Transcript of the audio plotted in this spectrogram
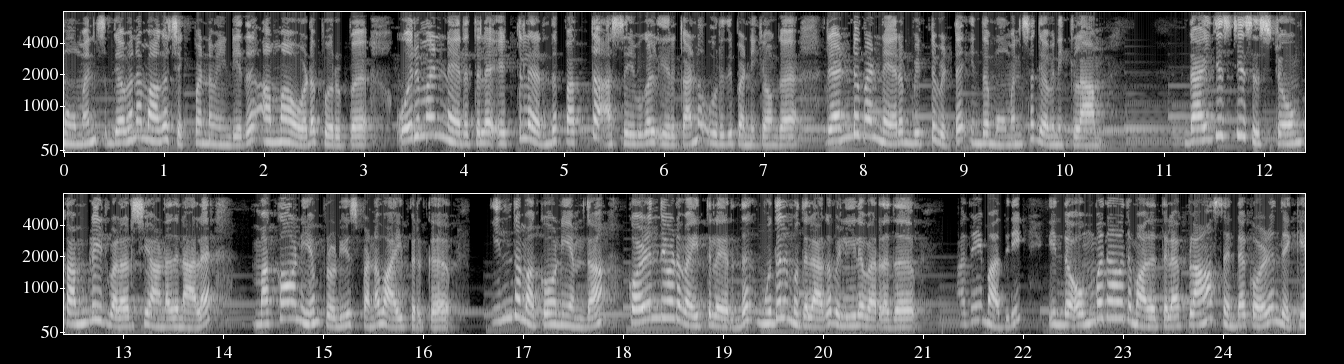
மூமெண்ட்ஸ் கவனமாக செக் பண்ண வேண்டியது அம்மாவோட பொறுப்பு. ஒரு மணி நேரத்துல எட்டுல இருந்து பத்து அசைவுகள் இருக்கான்னு உறுதி பண்ணிக்கோங்க. ரெண்டு மணி நேரம் விட்டு விட்டு இந்த மூமெண்ட்ஸை கவனிக்கலாம். டைஜஸ்டிவ் சிஸ்டம் கம்ப்ளீட் வளர்ச்சி ஆனதுனால மக்கோனியம் ப்ரொடியூஸ் பண்ண வாய்ப்பு இருக்கு. இந்த மக்கோனியம் தான் குழந்தையோட வயிற்றுல இருந்து முதல் முதலாக வெளியில வர்றது. அதே மாதிரி இந்த ஒன்பதாவது மாதத்துல பிளாசென்ட குழந்தைக்கு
